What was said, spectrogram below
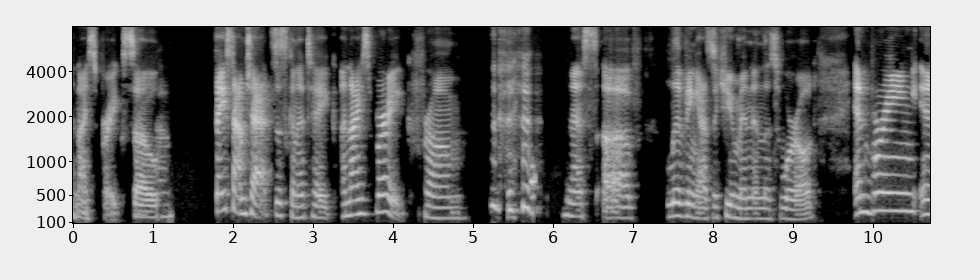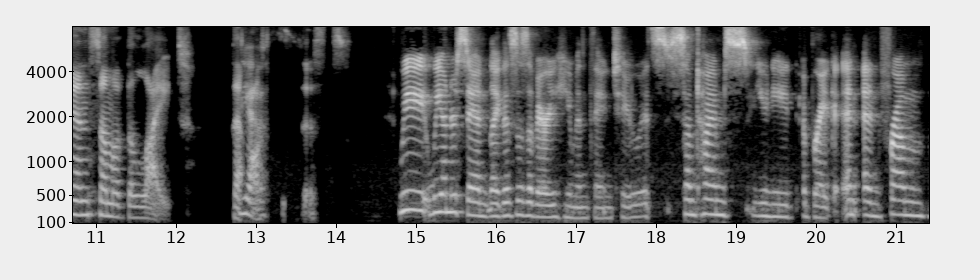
A nice break. So, yeah. FaceTime chats is going to take a nice break from the of living as a human in this world and bring in some of the light that yes. exists. We we understand like this is a very human thing too. It's sometimes you need a break and and from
